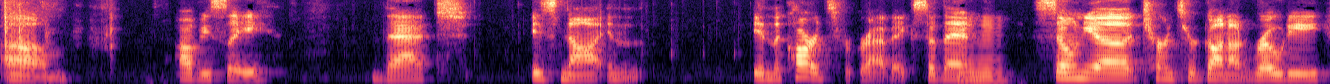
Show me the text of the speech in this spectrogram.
Um, obviously, that is not in in the cards for Gravik. So then mm-hmm. Sonya turns her gun on Rhodey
